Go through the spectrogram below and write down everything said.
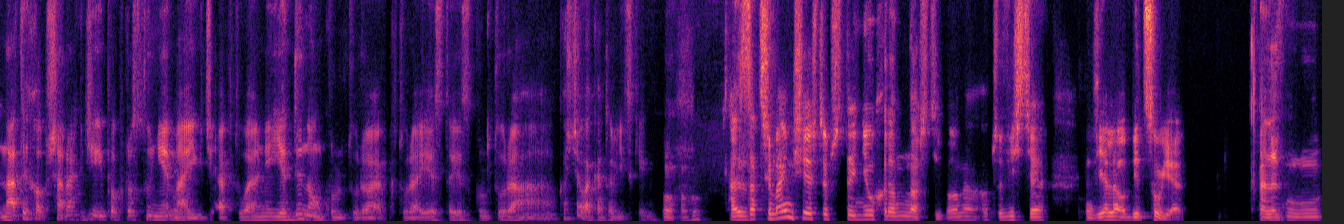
na tych obszarach, gdzie jej po prostu nie ma i gdzie aktualnie jedyną kulturą, która jest, to jest kultura Kościoła katolickiego. Mhm. Ale zatrzymajmy się jeszcze przy tej nieuchronności, bo ona oczywiście wiele obiecuje. Ale mm,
